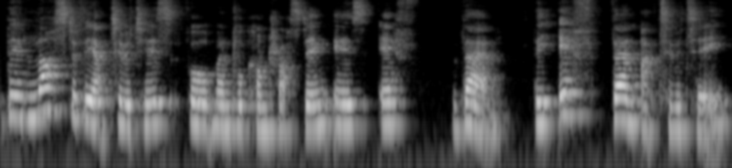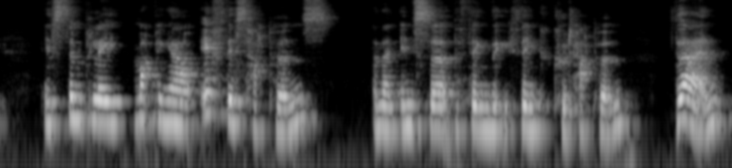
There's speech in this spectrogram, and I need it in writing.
the last of the activities for mental contrasting is if then. The if then activity is simply mapping out if this happens and then insert the thing that you think could happen, then,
